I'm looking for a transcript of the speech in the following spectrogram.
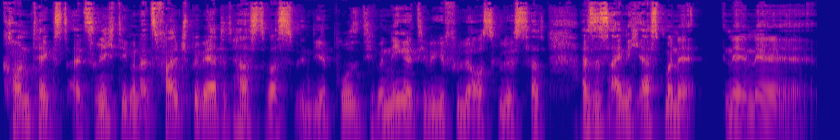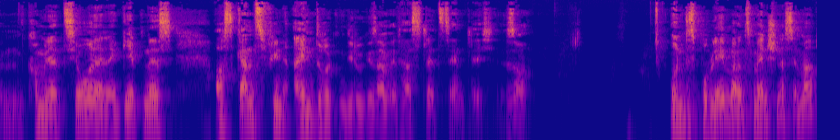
Kontext als richtig und als falsch bewertet hast, was in dir positive, negative Gefühle ausgelöst hat. Also es ist eigentlich erstmal eine, eine, eine ähm, Kombination, ein Ergebnis aus ganz vielen Eindrücken, die du gesammelt hast letztendlich. So. Und das Problem bei uns Menschen ist immer,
